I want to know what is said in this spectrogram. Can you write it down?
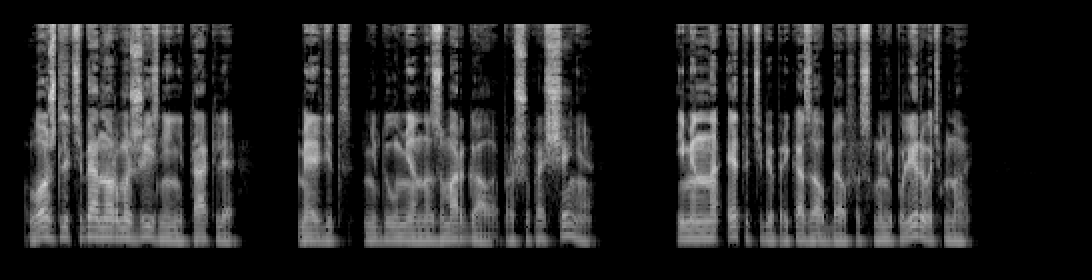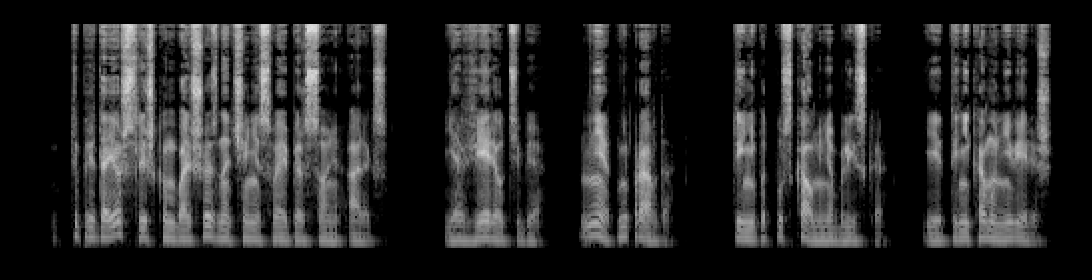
«Ложь для тебя норма жизни, не так ли?» Мередит недоуменно заморгала. «Прошу прощения?» «Именно это тебе приказал Белфас, манипулировать мной?» «Ты придаешь слишком большое значение своей персоне, Алекс. Я верил тебе. Нет, неправда. Ты не подпускал меня близко, и ты никому не веришь.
